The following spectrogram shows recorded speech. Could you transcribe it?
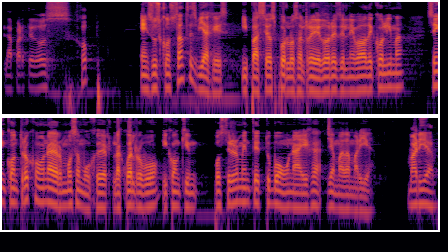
La parte 2, Hop. En sus constantes viajes y paseos por los alrededores del Nevado de Colima, se encontró con una hermosa mujer, la cual robó y con quien posteriormente tuvo una hija llamada María. María,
